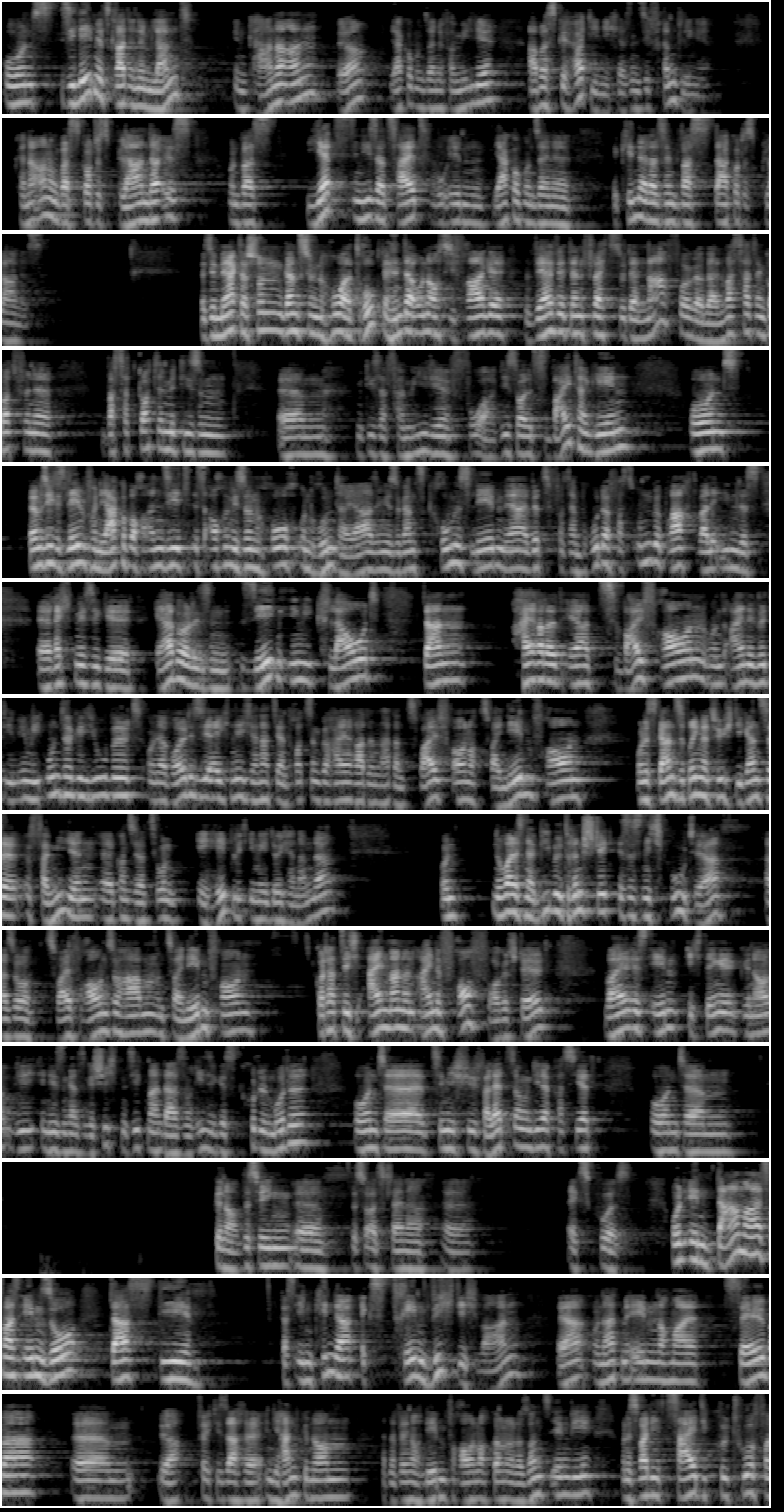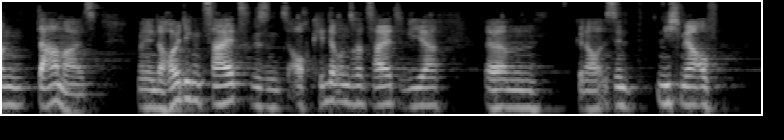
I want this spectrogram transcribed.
Und sie leben jetzt gerade in einem Land, in Kanaan, ja, Jakob und seine Familie, aber es gehört ihnen nicht, da sind sie Fremdlinge. Keine Ahnung, was Gottes Plan da ist und was jetzt in dieser Zeit, wo eben Jakob und seine Kinder da sind, was da Gottes Plan ist. Also ihr merkt, da schon ein ganz schön hoher Druck dahinter und auch die Frage, wer wird denn vielleicht so der Nachfolger werden? Was hat denn Gott für eine, was hat Gott denn mit diesem, ähm, mit dieser Familie vor? Wie soll es weitergehen? Und wenn man sich das Leben von Jakob auch ansieht, ist auch irgendwie so ein Hoch und Runter, ja, also irgendwie so ganz krummes Leben. Ja, er wird von seinem Bruder fast umgebracht, weil er ihm das äh, rechtmäßige Erbe oder diesen Segen irgendwie klaut. Dann heiratet er zwei Frauen und eine wird ihm irgendwie untergejubelt und er wollte sie eigentlich nicht. Dann hat sie dann trotzdem geheiratet und hat dann zwei Frauen, noch zwei Nebenfrauen. Und das Ganze bringt natürlich die ganze Familienkonstellation erheblich irgendwie durcheinander. Und nur weil es in der Bibel drin steht, ist es nicht gut, ja. Also zwei Frauen zu haben und zwei Nebenfrauen. Gott hat sich ein Mann und eine Frau vorgestellt, weil es eben, ich denke, genau wie in diesen ganzen Geschichten sieht man, da ist ein riesiges Kuddelmuddel und äh, ziemlich viel Verletzungen, die da passiert. Und ähm, genau, deswegen äh, das so als kleiner äh, Exkurs. Und eben damals war es eben so, dass die, dass eben Kinder extrem wichtig waren. Ja, und hat man eben nochmal selber ähm, ja, vielleicht die Sache in die Hand genommen, hat man vielleicht noch Nebenfrauen noch genommen oder sonst irgendwie. Und es war die Zeit, die Kultur von damals. Und in der heutigen Zeit, wir sind auch Kinder unserer Zeit, wir ähm, genau, sind nicht mehr auf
